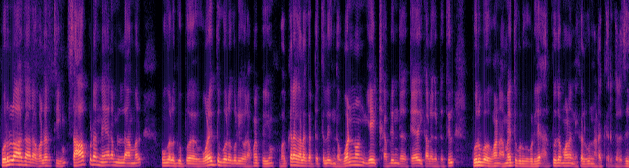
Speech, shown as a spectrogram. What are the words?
பொருளாதார வளர்ச்சியும் சாப்பிட நேரம் இல்லாமல் உங்களுக்கு இப்போ உழைத்து கூடக்கூடிய ஒரு அமைப்பையும் வக்கர காலகட்டத்தில் இந்த ஒன் ஒன் எயிட் அப்படின்ற தேதி காலகட்டத்தில் குரு பகவான் அமைத்து கொடுக்கக்கூடிய அற்புதமான நிகழ்வு நடக்க இருக்கிறது.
